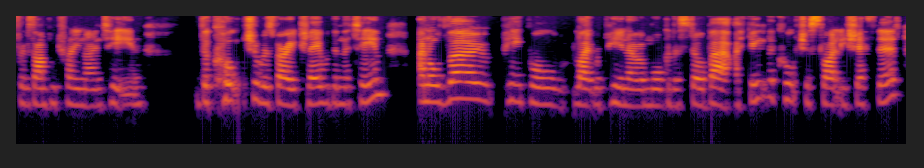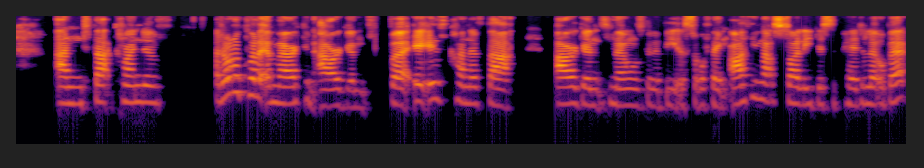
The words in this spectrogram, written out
for example, 2019, the culture was very clear within the team. And although people like Rapinoe and Morgan are still there, I think the culture slightly shifted. And that kind of I don't want to call it American arrogance, but it is kind of that arrogance, no one's going to beat us sort of thing. I think that's slightly disappeared a little bit.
